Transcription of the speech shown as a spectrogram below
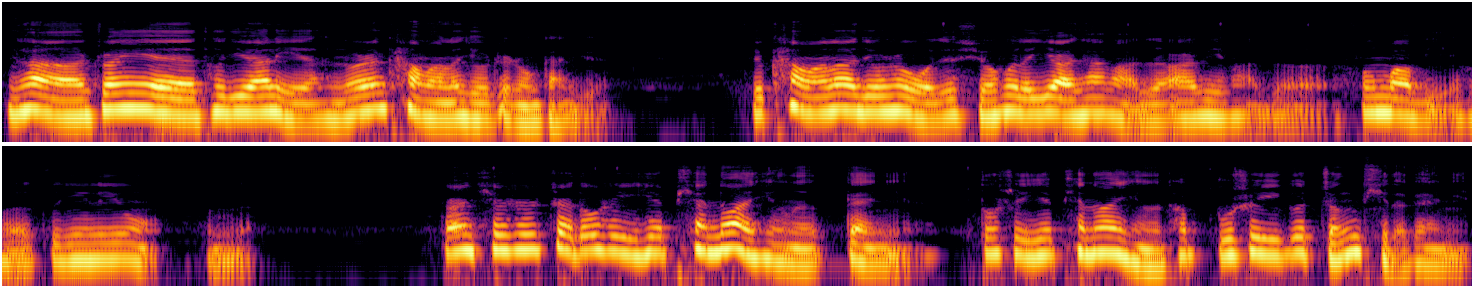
你看啊，专业投机原理，很多人看完了就这种感觉，就看完了就是我就学会了一二三法则、二 B 法则、风暴比和资金利用什么的。但是其实这都是一些片段性的概念，都是一些片段性的，它不是一个整体的概念。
